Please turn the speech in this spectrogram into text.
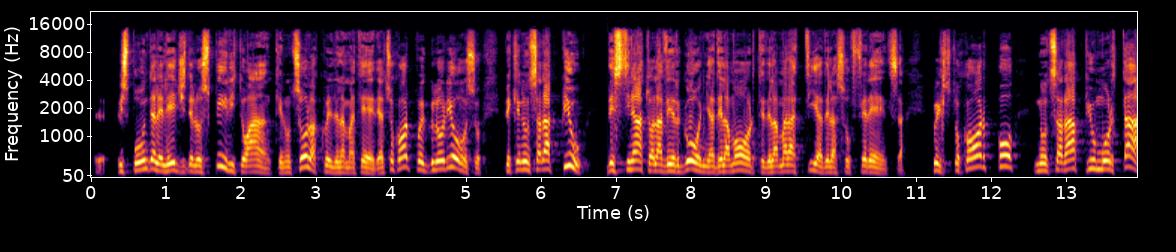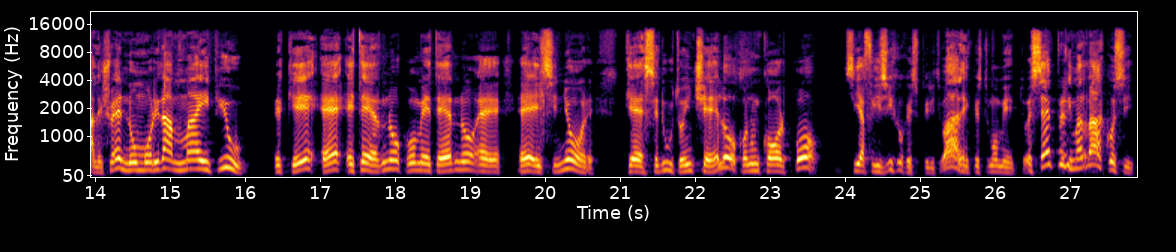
eh, risponde alle leggi dello spirito anche, non solo a quelle della materia. Il suo corpo è glorioso perché non sarà più destinato alla vergogna della morte, della malattia, della sofferenza. Questo corpo non sarà più mortale, cioè non morirà mai più, perché è eterno come eterno è, è il Signore, che è seduto in cielo con un corpo sia fisico che spirituale in questo momento e sempre rimarrà così.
